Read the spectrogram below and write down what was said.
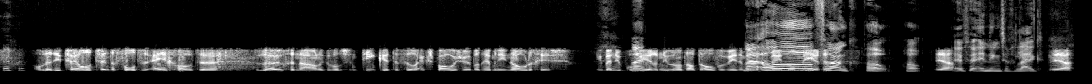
omdat die 220 volt is één grote leugen namelijk. Want het is een tien keer te veel exposure, wat helemaal niet nodig is. Ik ben nu proberen nu aan het overwinnen Maar met de oh, Almere. Frank, ho, ho. Ja? Even één ding tegelijk. Ja?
